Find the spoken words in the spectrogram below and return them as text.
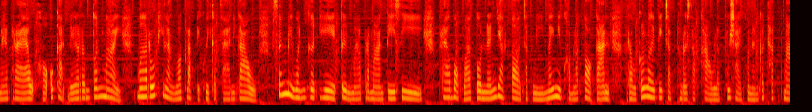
แม่แพรวขอโอกาสได้เริ่มต้นใหม่ มารู้ทีหลังว่ากลับไปคุยกับแฟนเก่า ซึ่งในวันเกิดเหตุตื่นมาประมาณตีสี่แพรวบอกว่าตนนั้นอยากต่อจากนี้ไม่มีความลับต่อกัน เราก็เลยไปจับโทรศัพท์เขาแล้วผู้ชายคนนั้นก็ทักมา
